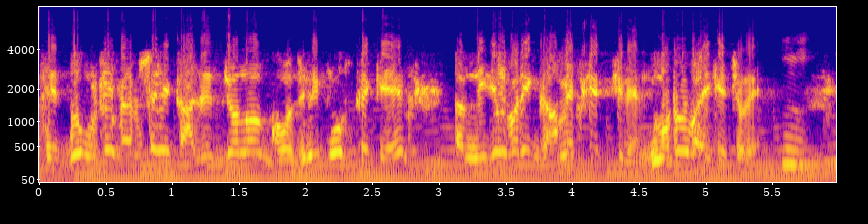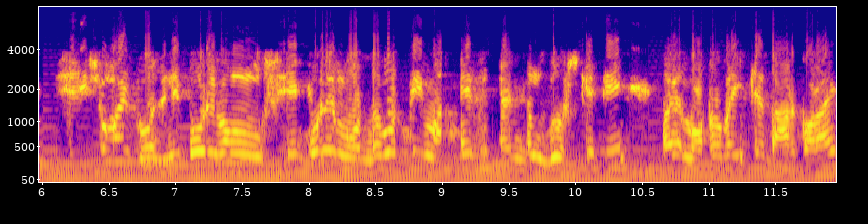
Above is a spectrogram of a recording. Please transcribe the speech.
সেই দুগ্ধ ব্যবসায়ী কাজের জন্য গজনীপুর থেকে তার নিজের বাড়ি গ্রামে ফিরছিলেন মোটর বাইকে চড়ে। সেই সময় গজনীপুর এবং শ্রীপুরের মধ্যবর্তী মাঠের একজন দুষ্কৃতী তাদের মোটর বাইককে দাঁড় করায়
